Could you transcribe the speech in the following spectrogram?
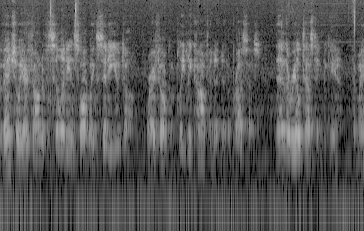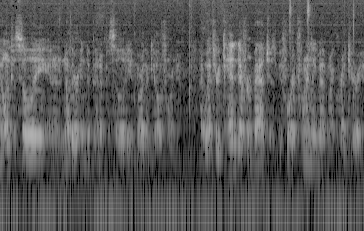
Eventually, I found a facility in Salt Lake City, Utah, where I felt completely confident in the process. Then the real testing began, at my own facility and at another independent facility in Northern California. I went through 10 different batches before it finally met my criteria.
